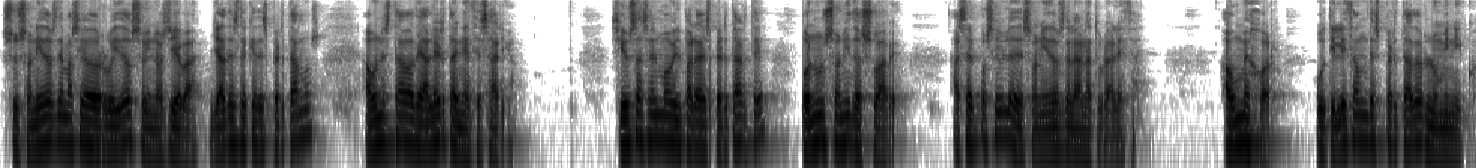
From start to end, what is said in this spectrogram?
Su sonido es demasiado ruidoso y nos lleva, ya desde que despertamos, a un estado de alerta innecesario. Si usas el móvil para despertarte, pon un sonido suave, a ser posible de sonidos de la naturaleza. Aún mejor, utiliza un despertador lumínico,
